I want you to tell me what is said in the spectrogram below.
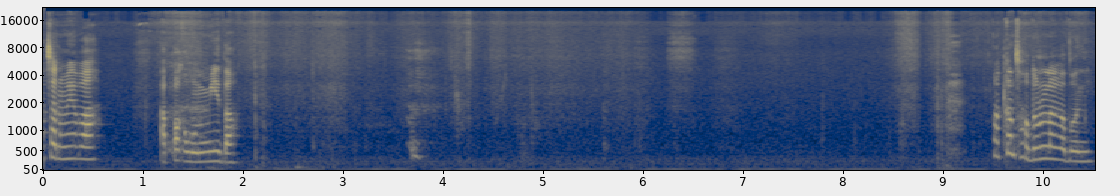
아까처럼 해봐. 아빠가 못 믿어. 아까 잘 올라가더니.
